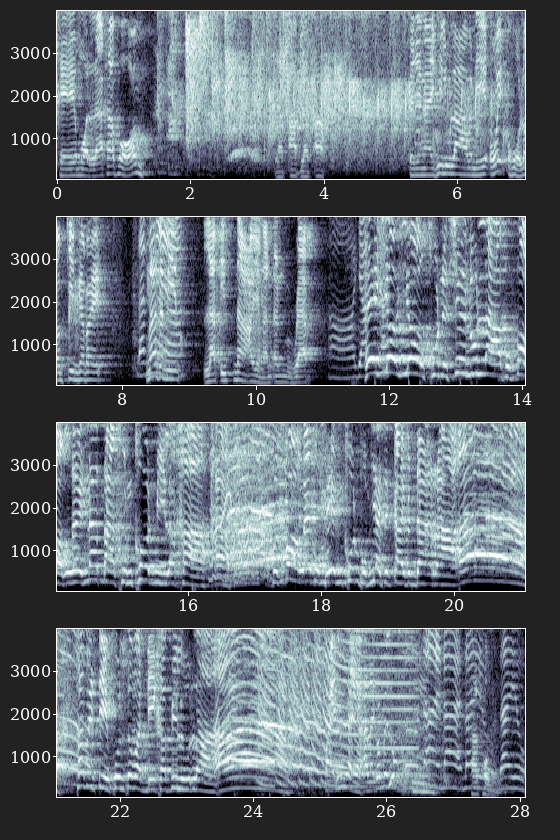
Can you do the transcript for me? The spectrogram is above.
เคหมดแล้วครับผมแลปอัพแลปอัพ เป็นยังไงพี่ลุลาวันนี้ โอ้ยโอ้โห เรากินกันไป แล้วน่าจะมีเย rap is now อย่างนั้นอัน rap อ๋อยักษ์เฮ้ยโยโย่คุณน่ะชื่อลุลาผมบอกเลยหน้าตาคุณโคตรมีราคาอะผมบอกเลยผมเห็นคุณผมอยากจะกลายเป็นดาราอ่า ถ้าไปจีบคุณสวัสดีครับพี่ลุลาอ่าไปเรื่อยอะอะไรก็ไม่รู้ ได้ได้ได้ครับอผยู่ม ได้อยู่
